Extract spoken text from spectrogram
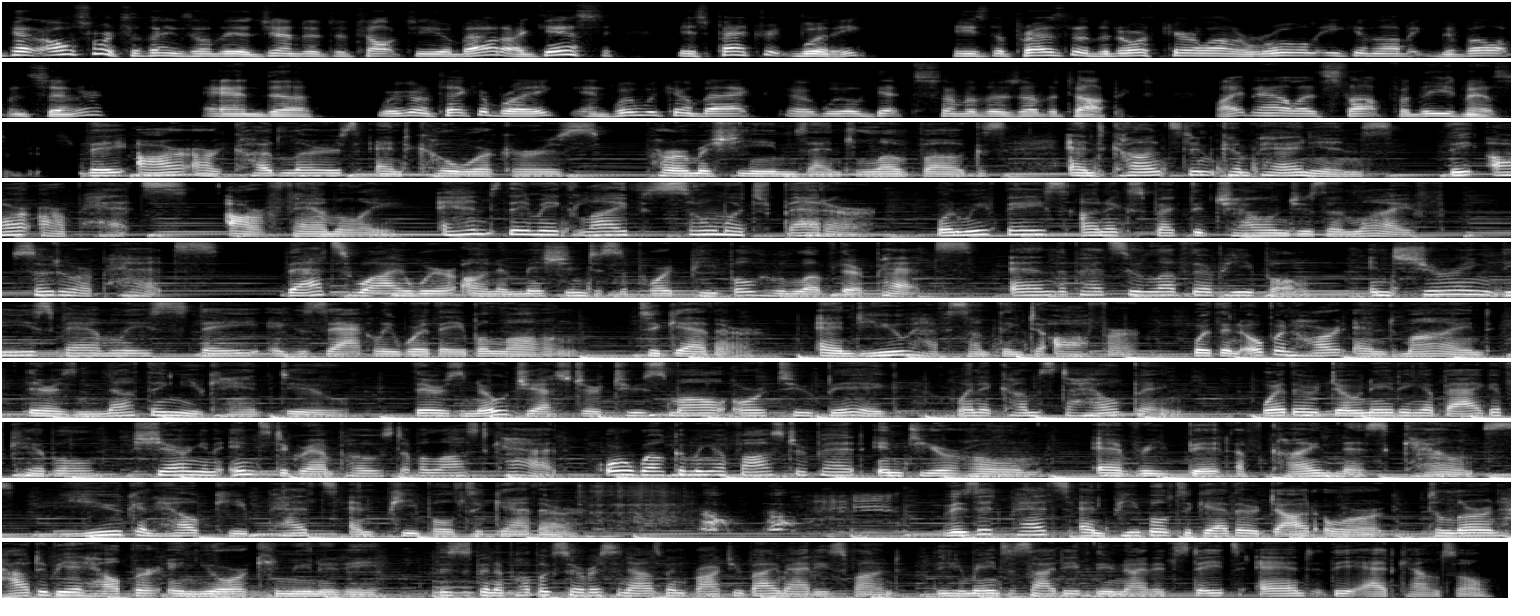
got all sorts of things on the agenda to talk to you about. Our guest is Patrick Woodie. He's the president of the North Carolina Rural Economic Development Center, and uh, we're going to take a break. And when we come back, uh, we'll get to some of those other topics. Right now, let's stop for these messages. They are our cuddlers and coworkers, purr machines and love bugs, and constant companions. They are our pets, our family, and they make life so much better. When we face unexpected challenges in life, so do our pets. That's why we're on a mission to support people who love their pets and the pets who love their people, ensuring these families stay exactly where they belong, together. And you have something to offer. With an open heart and mind, there is nothing you can't do. There's no gesture too small or too big when it comes to helping. Whether donating a bag of kibble, sharing an Instagram post of a lost cat, or welcoming a foster pet into your home, every bit of kindness counts. You can help keep pets and people together. Visit petsandpeopletogether.org to learn how to be a helper in your community. This has been a public service announcement brought to you by Maddie's Fund, the Humane Society of the United States, and the Ad Council.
